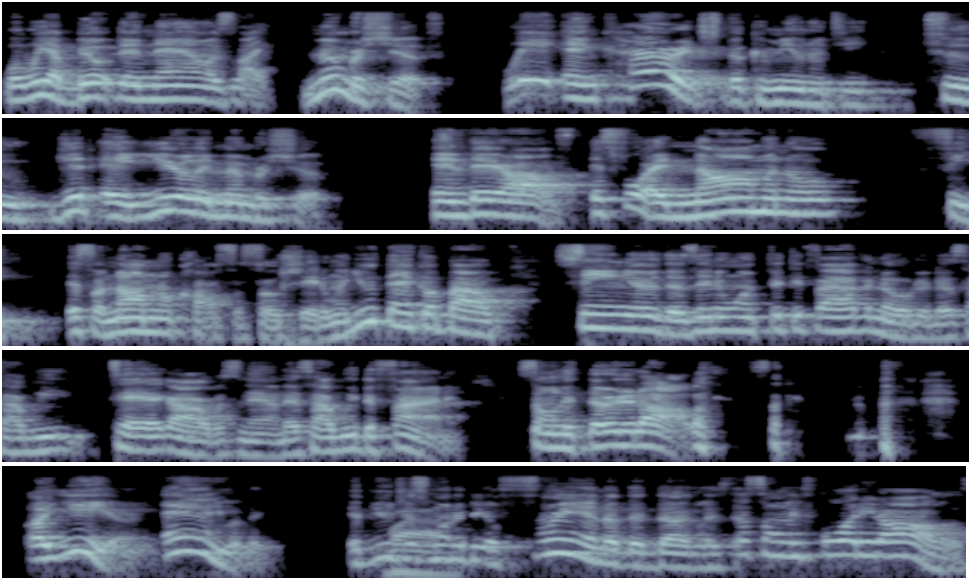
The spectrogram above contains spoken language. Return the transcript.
what we have built in now is like memberships. We encourage the community to get a yearly membership. And they are, it's for a nominal fee. It's a nominal cost associated. When you think about seniors, does anyone 55 and older? That's how we tag ours now. That's how we define it. It's only $30 a year annually. If you wow. just want to be a friend of the Douglass, that's only $40.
